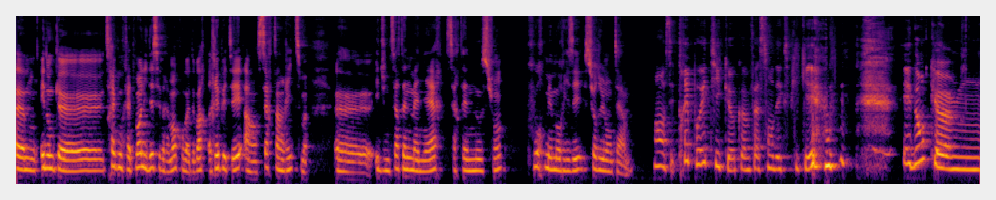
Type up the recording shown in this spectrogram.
Euh, et donc euh, très concrètement, l'idée c'est vraiment qu'on va devoir répéter à un certain rythme euh, et d'une certaine manière certaines notions pour mémoriser sur du long terme. Oh, c'est très poétique euh, comme façon d'expliquer. et donc, euh,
